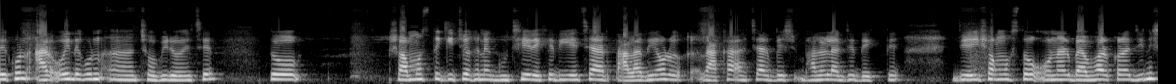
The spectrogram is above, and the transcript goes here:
দেখুন আর ওই দেখুন ছবি রয়েছে। তো সমস্ত কিছু এখানে গুছিয়ে রেখে দিয়েছে আর তালা দিয়েও রাখা আছে আর বেশ ভালো লাগছে দেখতে যে এই সমস্ত ওনার ব্যবহার করা জিনিস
